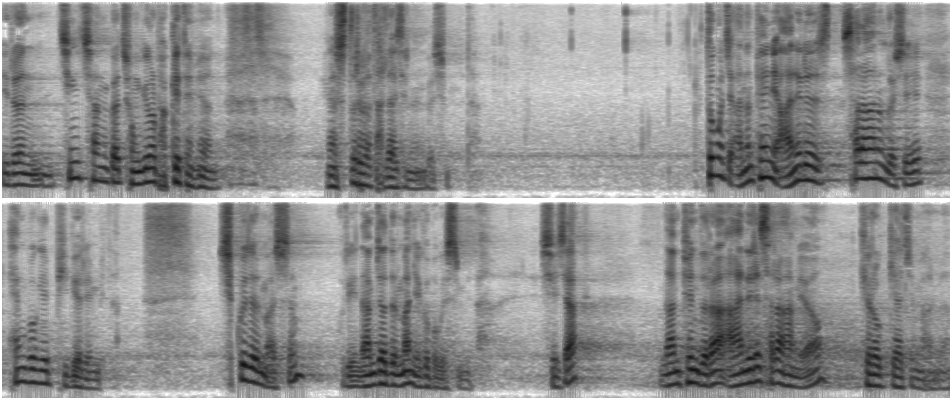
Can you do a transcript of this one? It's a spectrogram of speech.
이런 칭찬과 존경을 받게 되면 그냥 스토리가 달라지는 것입니다. 두 번째, 남편이 아내를 사랑하는 것이 행복의 비결입니다. 19절 말씀, 우리 남자들만 읽어보겠습니다. 시작. 남편들아, 아내를 사랑하며 괴롭게 하지 말라.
